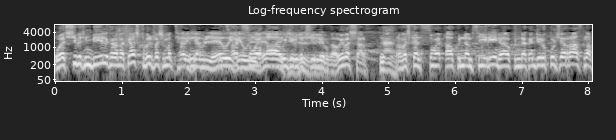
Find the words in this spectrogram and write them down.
وهذا الشيء باش نبين لك راه ما كانش قبل فاش ما تحرك السويقه ويديروا داكشي اللي بغاو وي باش تعرف. نعم. راه فاش كانت السويقة وكنا مسيرينها وكنا كنديروا كلشي لراسنا.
